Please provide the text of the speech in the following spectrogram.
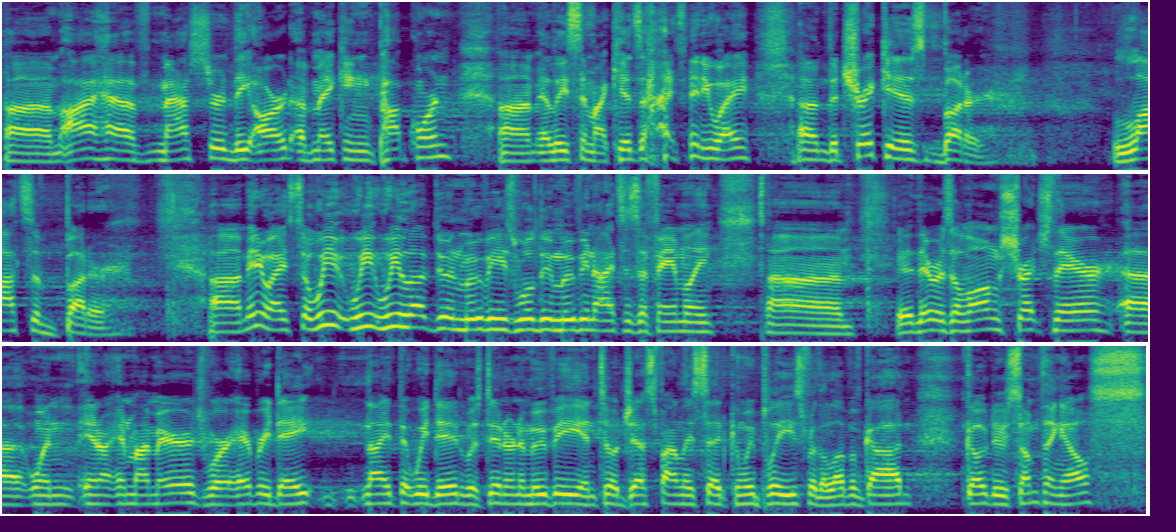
um, I have mastered the art of making popcorn, um, at least in my kids' eyes anyway. Um, the trick is butter, lots of butter. Um, anyway, so we, we, we love doing movies. We'll do movie nights as a family. Um, there was a long stretch there uh, when in, our, in my marriage where every date night that we did was dinner and a movie until Jess finally said, Can we please, for the love of God, go do something else?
